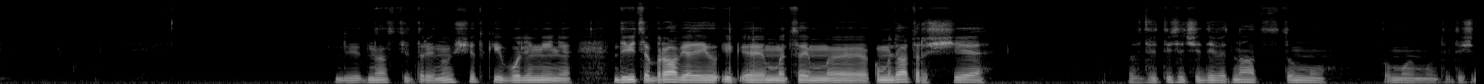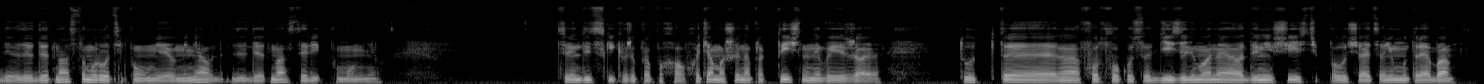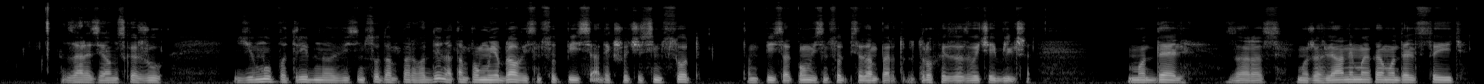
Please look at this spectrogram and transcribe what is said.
19,3. Ну, ще такий більш-менш. Дивіться, брав я ем, цей е, акумулятор ще в 2019, по-моєму, 2019 році, по-моєму, я його міняв. 19 рік, по-моєму, міняв. Це він дивіться, скільки вже пропахав. Хоча машина практично не виїжджає. Тут е, на Ford Focus дізель у мене 1,6, виходить, йому треба, зараз я вам скажу, Йому потрібно 800 ампер годин, а там, по-моєму, я брав 850, якщо чи 700, там 50, по-моєму, 850 ампер, тут трохи зазвичай більше. Модель. Зараз, може, глянемо, яка модель стоїть.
